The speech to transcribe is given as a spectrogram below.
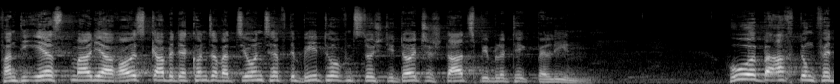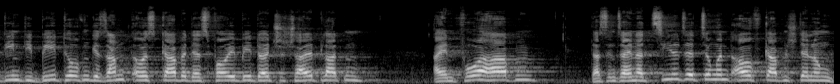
fand die erstmalige Herausgabe der Konservationshefte Beethovens durch die Deutsche Staatsbibliothek Berlin. Hohe Beachtung verdient die Beethoven-Gesamtausgabe des VEB Deutsche Schallplatten, ein Vorhaben, das in seiner Zielsetzung und Aufgabenstellung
